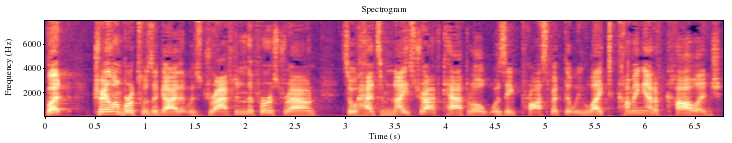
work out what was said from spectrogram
But Treylon Burks was a guy that was drafted in the first round, so had some nice draft capital, was a prospect that we liked coming out of college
